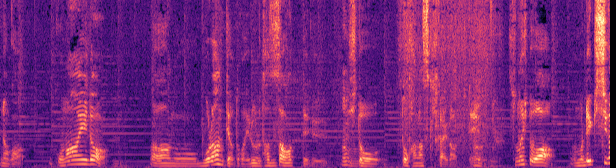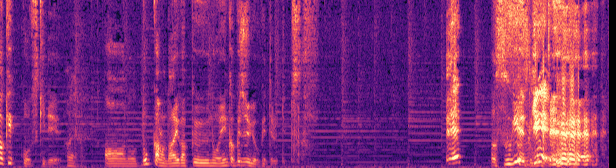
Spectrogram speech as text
な。なんかこの間、あのボランティアとかいろいろ携わってる人と話す機会があって、うんその人はまあ歴史が結構好きではいはい。あのどっかの大学の遠隔授業を受けてるって言ってえ？たあすげえと思っすて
